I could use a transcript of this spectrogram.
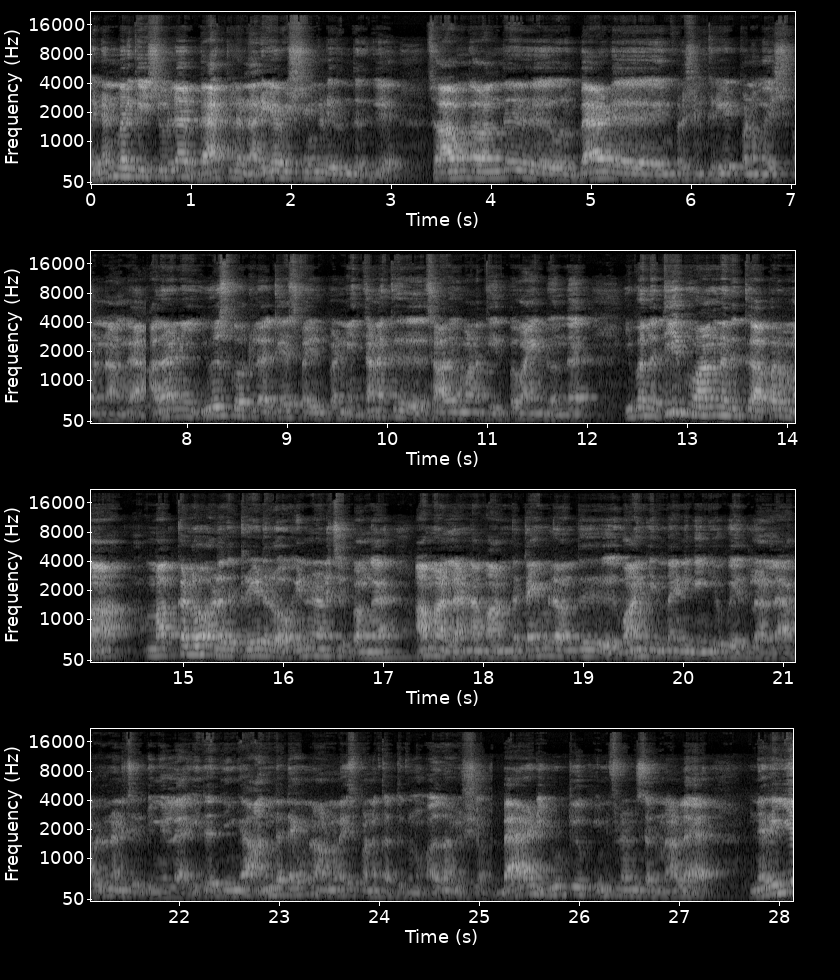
ஹிடன்பர்க் இஷ்யூவில் பேக்கில் நிறைய விஷயங்கள் இருந்திருக்கு. ஸோ அவங்க வந்து ஒரு பேடு இம்ப்ரெஷன் கிரியேட் பண்ண முயற்சி பண்ணாங்க. அதானி யூஎஸ் கோர்ட்டில் கேஸ் ஃபைல் பண்ணி தனக்கு சாதகமான தீர்ப்பை வாங்கிட்டு வந்தார். இப்போ அந்த தீர்ப்பு வாங்கினதுக்கு அப்புறமா மக்களோ அல்லது ட்ரேடரோ என்ன நினச்சிருப்பாங்க? ஆமாம்ல நம்ம அந்த டைமில் வந்து வாங்கியிருந்தா இன்னைக்கு எங்கேயோ போயிருக்கலாம்ல அப்படின்னு நினச்சிருப்பீங்கல்ல. இதை நீங்கள் அந்த டைமில் அனலைஸ் பண்ண கற்றுக்கணும் அதுதான் விஷயம். பேட் யூடியூப் இன்ஃப்ளூயன்சர்னால நிறைய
